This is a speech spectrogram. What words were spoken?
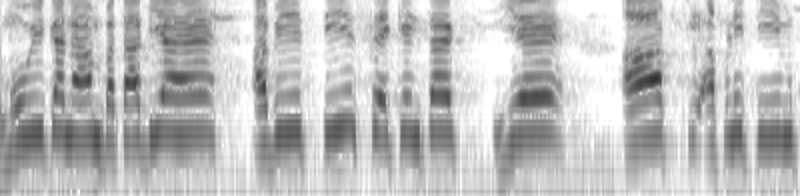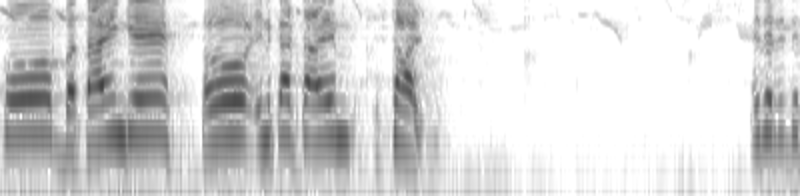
मूवी का नाम बता दिया है। अभी 30 सेकंड तक ये आप अपनी टीम को बताएँगे तो इनका टाइम स्टार्ट इधर इधर,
